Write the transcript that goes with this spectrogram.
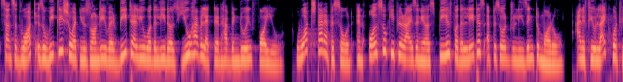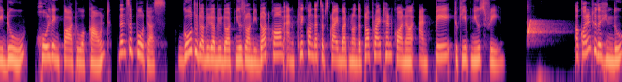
Sansad Watch is a weekly show at News Laundry where we tell you what the leaders you have elected have been doing for you. Watch that episode and also keep your eyes and ears peeled for the latest episode releasing tomorrow. And if you like what we do, holding power to account, then support us. go to www.newslaundry.com and click on that subscribe button on the top right hand corner and pay to keep news free. According to The Hindu,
